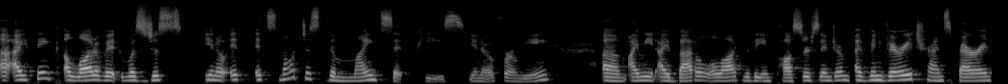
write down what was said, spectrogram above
I think a lot of it was just you know it, it's not just the mindset piece you know for me um, i mean i battle a lot with the imposter syndrome i've been very transparent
